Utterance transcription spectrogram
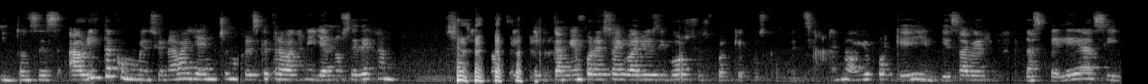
Entonces, ahorita, como mencionaba, ya hay muchas mujeres que trabajan y ya no se dejan. y, también por eso hay varios divorcios, porque pues como ay, no, yo por qué, y empieza a ver las peleas y,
